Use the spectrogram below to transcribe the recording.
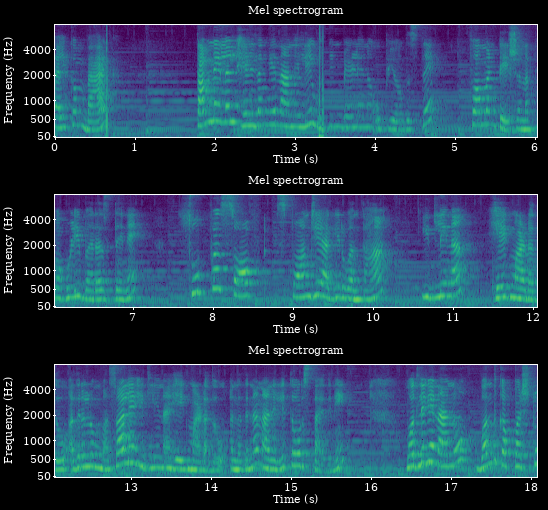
ವೆಲ್ಕಮ್ ಬ್ಯಾಕ್ ತಮ್ಮನೇಲಲ್ಲಿ ಹೇಳ್ದಂಗೆ ನಾನಿಲ್ಲಿ ಉದ್ದಿನ ಬೇಳೆನ ಉಪಯೋಗಿಸ್ದೆ ಫರ್ಮೆಂಟೇಷನ್ ಅಥವಾ ಹುಳಿ ಬರಸ್ದೇನೆ. ಸೂಪರ್ ಸಾಫ್ಟ್ ಸ್ಪಾಂಜಿ ಆಗಿರುವಂತಹ ಇಡ್ಲಿನ ಹೇಗೆ ಮಾಡೋದು, ಅದರಲ್ಲೂ ಮಸಾಲೆ ಇಡ್ಲಿನ ಹೇಗೆ ಮಾಡೋದು ಅನ್ನೋದನ್ನು ನಾನಿಲ್ಲಿ ತೋರಿಸ್ತಾ ಇದ್ದೀನಿ. ಮೊದಲಿಗೆ ನಾನು ಒಂದು ಕಪ್ಪಷ್ಟು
